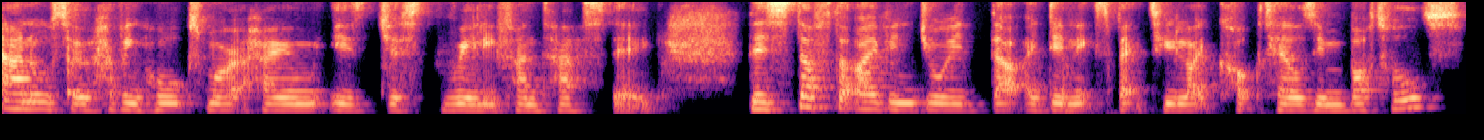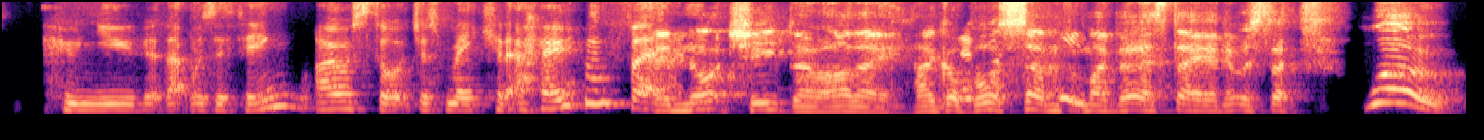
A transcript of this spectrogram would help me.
and also having Hawksmoor at home is just really fantastic. There's stuff that I've enjoyed that I didn't expect to, like cocktails in bottles. Who knew that that was a thing? I always thought just make it at home. But they're not cheap though, are they? I got bought some for my birthday, and it was like, whoa!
